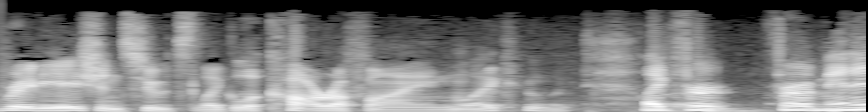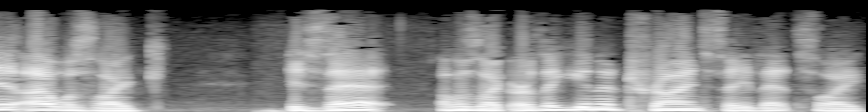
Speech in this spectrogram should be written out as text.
radiation suits like look horrifying? Like, like like for for a minute I was like, is that? I was like, are they gonna try and say that's like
